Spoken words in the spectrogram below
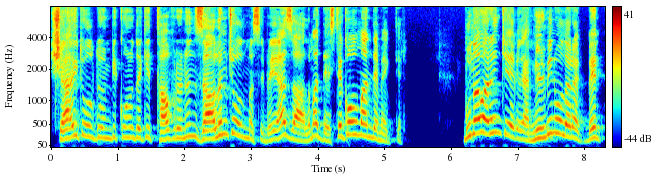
Şahit olduğun bir konudaki tavrının zalimce olması veya zalıma destek olman demektir. Buna varıncaya kadar mümin olarak ben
